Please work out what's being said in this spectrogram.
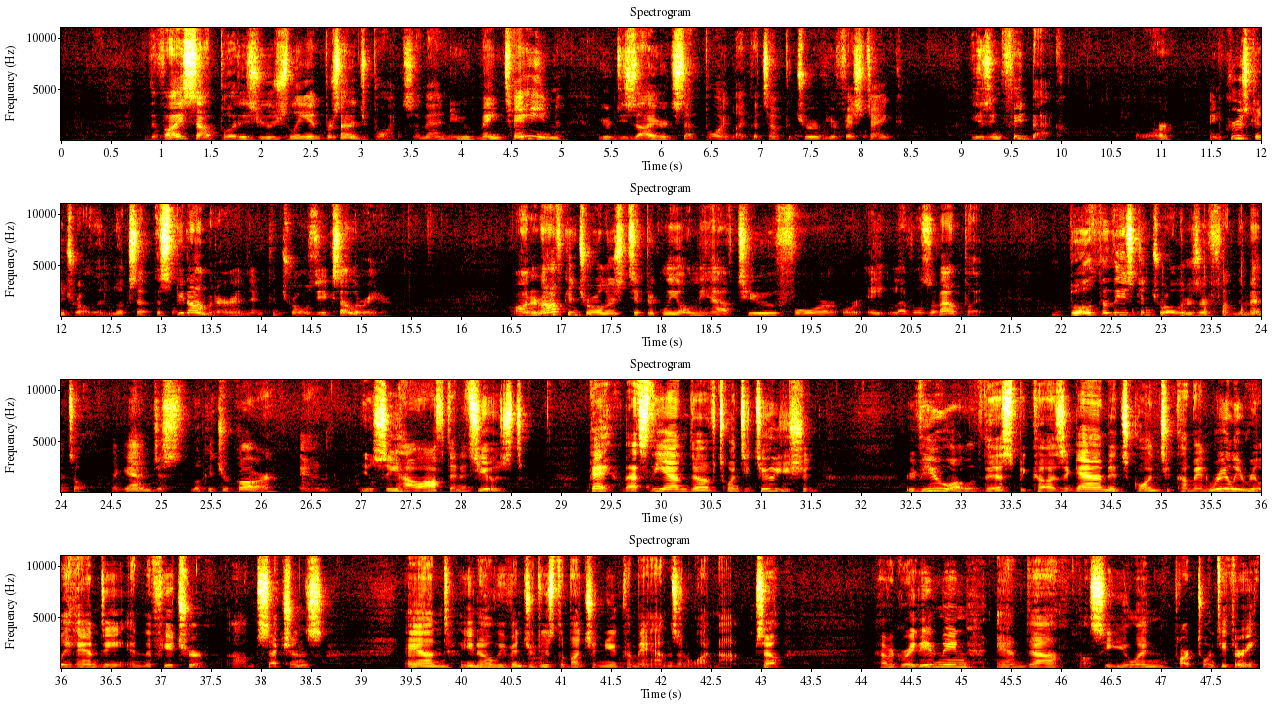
The device output is usually in percentage points, and then you maintain your desired set point, like the temperature of your fish tank, using feedback. Or in cruise control, it looks at the speedometer and then controls the accelerator. On and off controllers typically only have two, four, or eight levels of output. Both of these controllers are fundamental. Again, just look at your car and you'll see how often it's used. Okay, that's the end of 22. You should review all of this because again it's going to come in really really handy in the future um, sections and you know we've introduced a bunch of new commands and whatnot so have a great evening and uh, I'll see you in part 23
